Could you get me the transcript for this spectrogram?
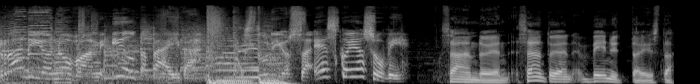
Radio Novan iltapäivä. Studiossa Esko ja Suvi. Sääntöjen, sääntöjen venyttäjistä.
